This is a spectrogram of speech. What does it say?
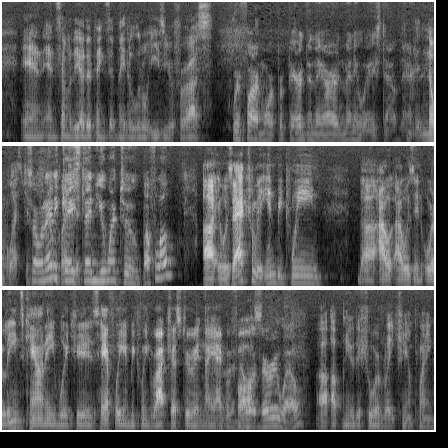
and, and some of the other things that made it a little easier for us. We're far more prepared than they are in many ways down there. No question. So, in no any case, then you went to Buffalo. Uh, it was actually in between. Uh, I, I was in Orleans County, which is halfway in between Rochester and Niagara I know it Falls, very well. uh, up near the shore of Lake Champlain.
